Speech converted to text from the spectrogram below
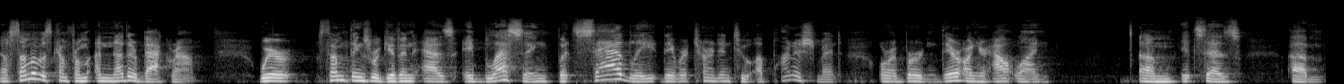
Now, some of us come from another background where some things were given as a blessing, but sadly, they were turned into a punishment or a burden. There on your outline, um, it says um,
